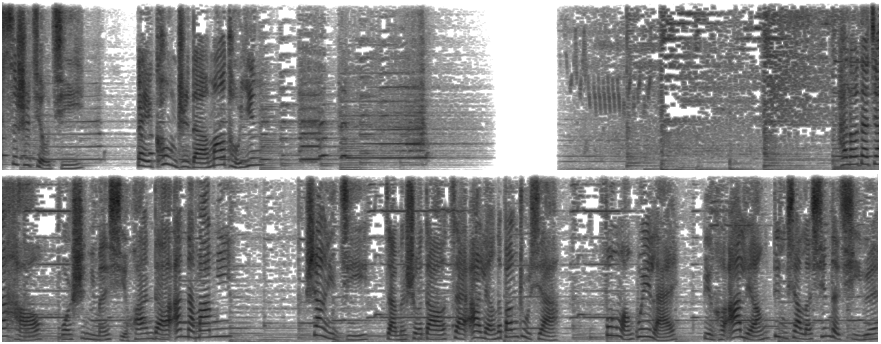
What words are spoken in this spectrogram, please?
四十九集，被控制的猫头鹰。Hello，大家好，我是你们喜欢的安娜妈咪。上一集咱们说到，在阿良的帮助下，蜂王归来，并和阿良定下了新的契约。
